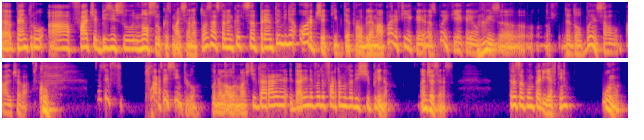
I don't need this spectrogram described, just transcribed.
uh, pentru a face businessul nostru cât mai sănătos, astfel încât să preîntâmpine orice tip de problemă apare, fie că e război, fie că e o mhm. criză nu știu, de dobâni sau altceva. Cum? Asta e foarte simplu până la urmă, știi, dar are, dar e nevoie de foarte multă disciplină. În ce sens? Trebuie să cumperi ieftin, 1.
